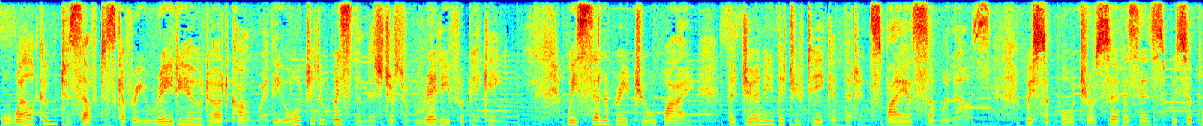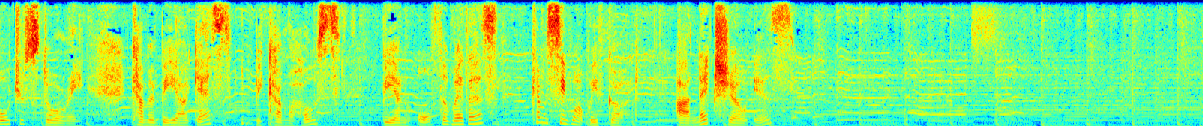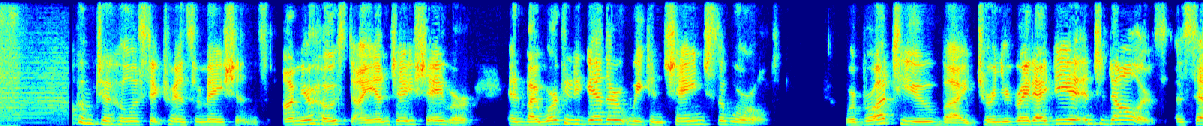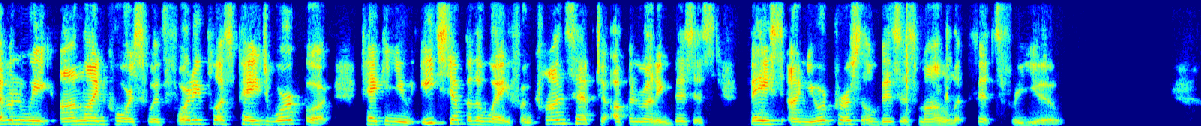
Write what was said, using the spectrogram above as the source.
Welcome to selfdiscoveryradio.com, where the orchard of wisdom is just ready for picking. We celebrate your why, the journey that you've taken that inspires someone else. We support your services, we support your story. Come and be our guest, become a host, be an author with us. Come see what we've got. Our next show is. Welcome to Holistic Transformations. I'm your host, Diane J. Shaver and by working together, we can change the world. We're brought to you by Turn Your Great Idea into Dollars, a seven week online course with 40 plus page workbook taking you each step of the way from concept to up and running business based on your personal business model that fits for you.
